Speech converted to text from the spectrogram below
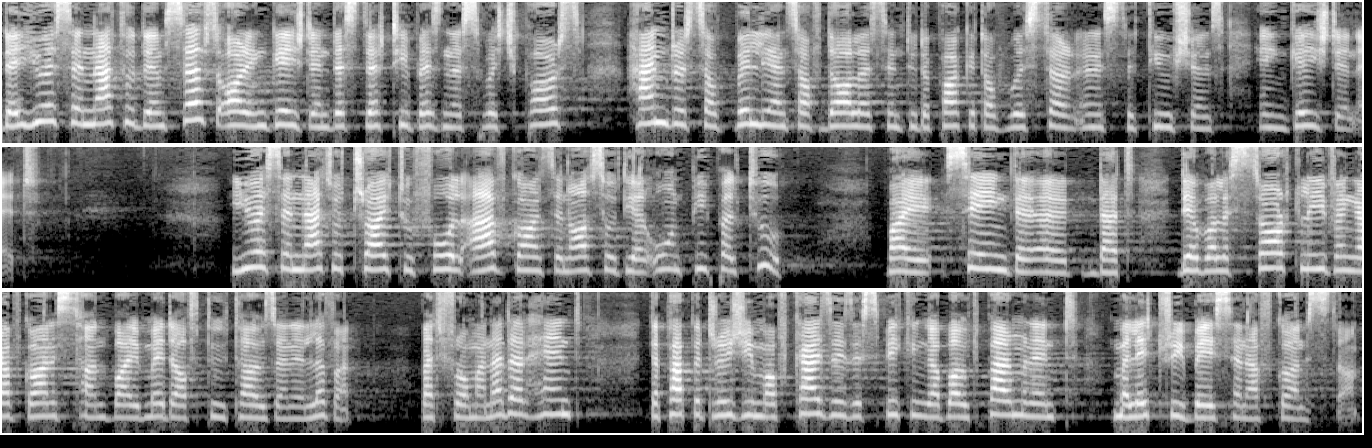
the US and NATO themselves are engaged in this dirty business, which pours hundreds of billions of dollars into the pocket of Western institutions engaged in it. US and NATO try to fool Afghans and also their own people too by saying that, uh, that they will start leaving Afghanistan by mid of 2011. But from another hand, the puppet regime of Karzai is speaking about permanent military base in Afghanistan.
